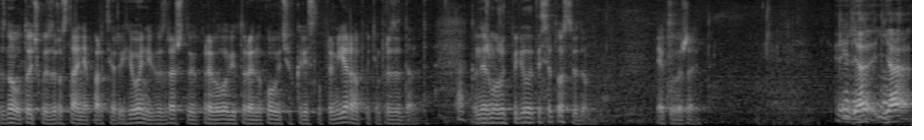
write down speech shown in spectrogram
знову точкою зростання партії регіонів і, зрештою, привело Віктора Януковича в крісло прем'єра, а потім президента. Так. Вони ж можуть поділитися досвідом. Як ви вважаєте? Я, я,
